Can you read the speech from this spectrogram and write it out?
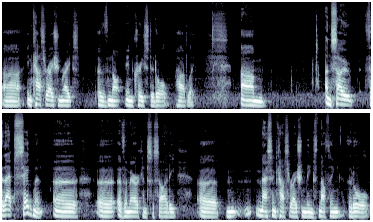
uh, incarceration rates have not increased at all, hardly. Um, and so for that segment uh, uh of American society, uh, mass incarceration means nothing at all.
